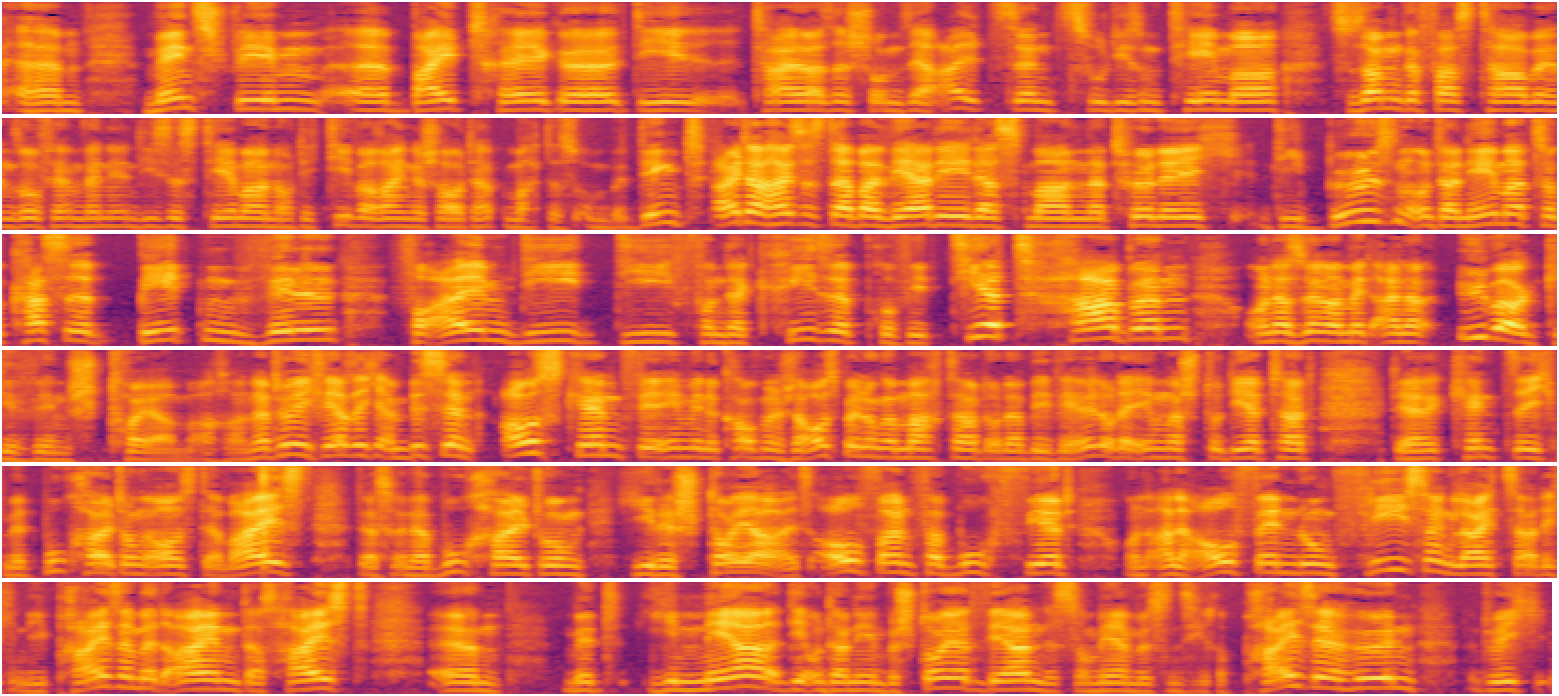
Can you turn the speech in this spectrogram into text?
ähm, Mainstream-Beiträge, die teilweise schon sehr alt sind, zu diesem Thema zusammengefasst habe. Insofern, wenn ihr in dieses Thema noch nicht tiefer reingeschaut habt, macht das unbedingt. Weiter heißt es dabei Verdi, dass man natürlich die bösen Unternehmer zur Kasse beten will, vor allem die, die von der Krise profitiert haben und das will man mit einer Übergewinnsteuer machen. Natürlich, wer sich ein bisschen auskennt, wer irgendwie eine kaufmännische Ausbildung gemacht hat oder BWL oder irgendwas studiert hat, der kennt sich mit Buchhaltung aus, der weiß, dass in der Buchhaltung jede Steuer als Aufwand verbucht wird und alle Aufwendungen fließen gleichzeitig in die Preise mit ein. Das heißt, ähm, mit je mehr die Unternehmen besteuert werden, desto mehr müssen sie ihre Preise erhöhen. Natürlich,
